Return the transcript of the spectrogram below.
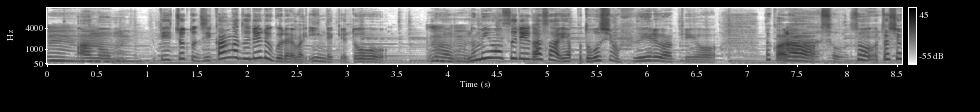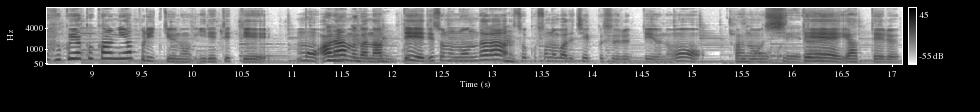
うん。あのうん。でちょっと時間がずれるぐらいはいいんだけどでもうんうん。飲み忘れがさやっぱどうしても増えるわけよ。だからそうね。そう私は服薬管理アプリっていうのを入れててもうアラームが鳴って、でその飲んだら、うん。そこその場でチェックするっていうのをあの知ってやってる。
